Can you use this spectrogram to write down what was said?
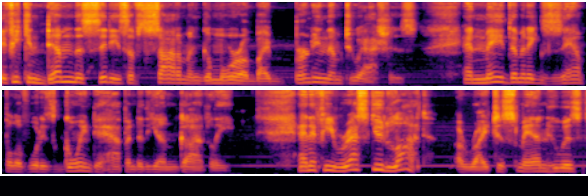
if he condemned the cities of Sodom and Gomorrah by burning them to ashes, and made them an example of what is going to happen to the ungodly, and if he rescued Lot, a righteous man who was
